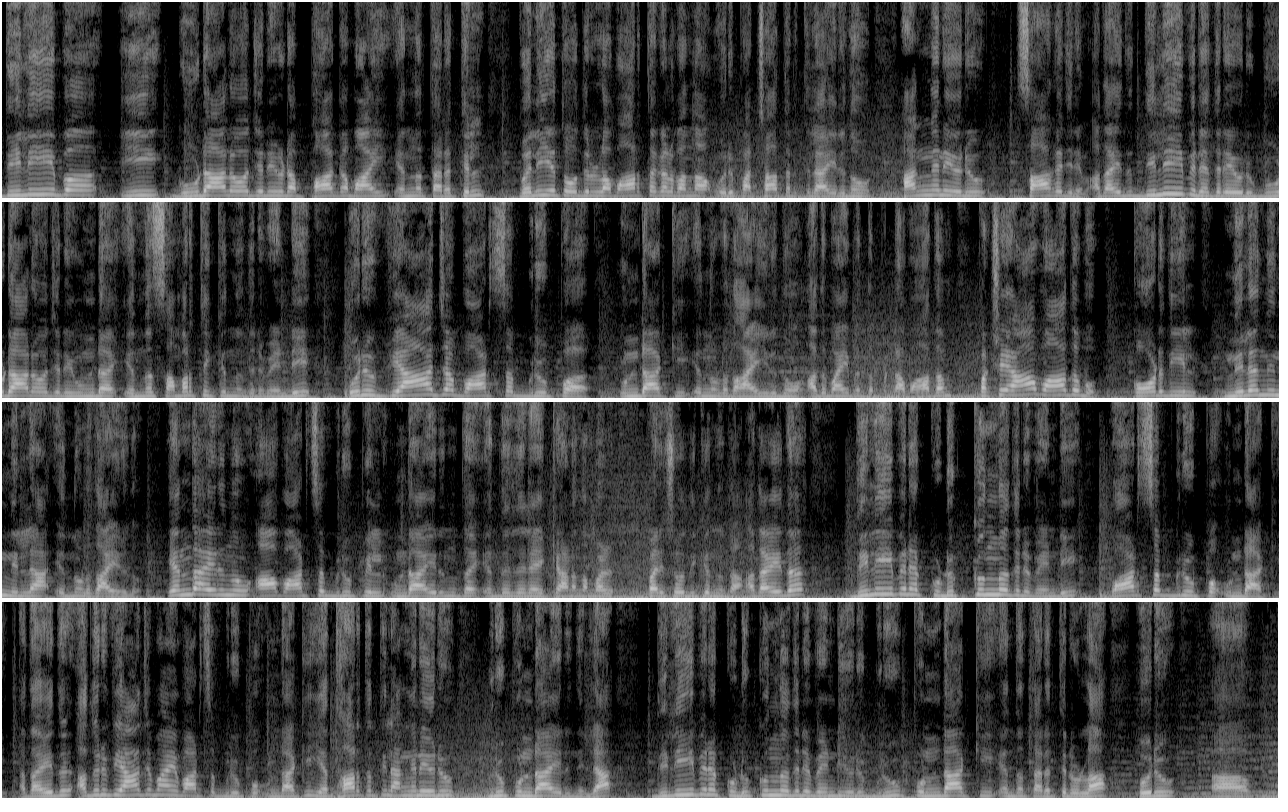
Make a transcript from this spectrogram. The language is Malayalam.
ദിലീപ് ഈ ഗൂഢാലോചനയുടെ ഭാഗമായി എന്ന തരത്തിൽ വലിയ തോതിലുള്ള വാർത്തകൾ വന്ന ഒരു പശ്ചാത്തലത്തിലായിരുന്നു അങ്ങനെയൊരു സാഹചര്യം. അതായത് ദിലീപിനെതിരെ ഒരു ഗൂഢാലോചനയുണ്ട് എന്ന് സമർത്ഥിക്കുന്നതിന് വേണ്ടി ഒരു വ്യാജ വാട്സപ്പ് ഗ്രൂപ്പ് ഉണ്ടാക്കി എന്നുള്ളതായിരുന്നു അതുമായി ബന്ധപ്പെട്ട വാദം. പക്ഷേ ആ വാദവും കോടതിയിൽ നിലനിന്നില്ല എന്നുള്ളതായിരുന്നു. എന്തായിരുന്നു ആ വാട്സപ്പ് ഗ്രൂപ്പിൽ ഉണ്ടായിരുന്നത് എന്നതിലേക്കാണ് നമ്മൾ പരിശോധിക്കുന്നത്. അതായത് ദിലീപിനെ കൊടുക്കുന്നതിന് വേണ്ടി വാട്സപ്പ് ഗ്രൂപ്പ് ഉണ്ടാക്കി. അതായത് അതൊരു വ്യാജമായ വാട്സപ്പ് ഗ്രൂപ്പ് ഉണ്ടാക്കി. യഥാർത്ഥത്തിൽ അങ്ങനെ ഒരു ഗ്രൂപ്പ് ഉണ്ടായിരുന്നില്ല. ദിലീപിനെ കൊടുക്കുന്നതിന് വേണ്ടി ഒരു ഗ്രൂപ്പ് ഉണ്ടാക്കി എന്ന തരത്തിലുള്ള ഒരു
